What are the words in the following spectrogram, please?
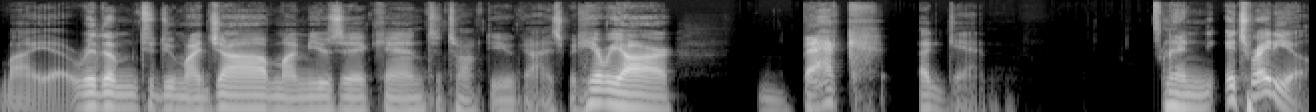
my uh, rhythm to do my job, my music, and to talk to you guys. But here we are back again. And it's radio.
